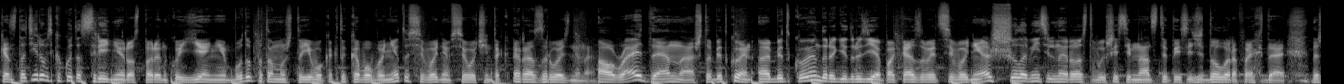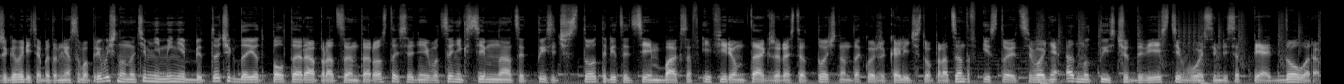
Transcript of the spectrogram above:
Констатировать какой-то средний рост по рынку я не буду, потому что его как такового нету, сегодня все очень так разрознено. Alright then, а что биткоин? А биткоин, дорогие друзья, показывает сегодня ошеломительный рост выше 17 тысяч долларов, эх да. Даже говорить об этом не особо привычно, но тем не менее биточек дает полтора процента роста, сегодня его ценник 17 137 баксов. Эфириум также растет точно на такое же количество процентов и стоит сегодня 1285 долларов.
